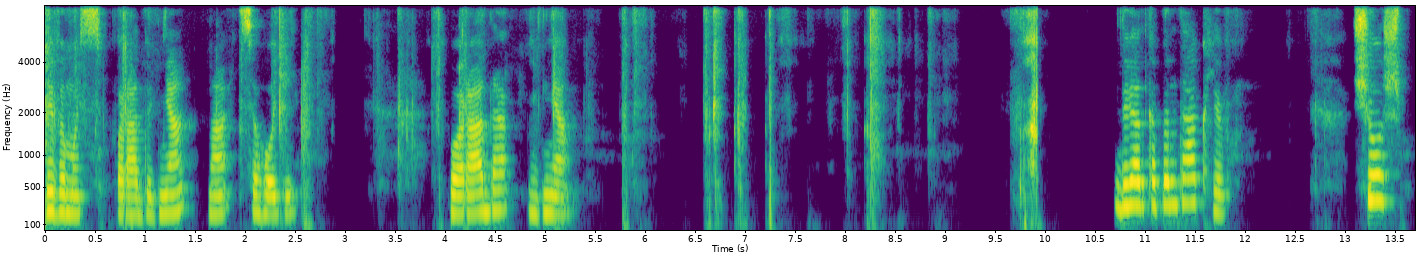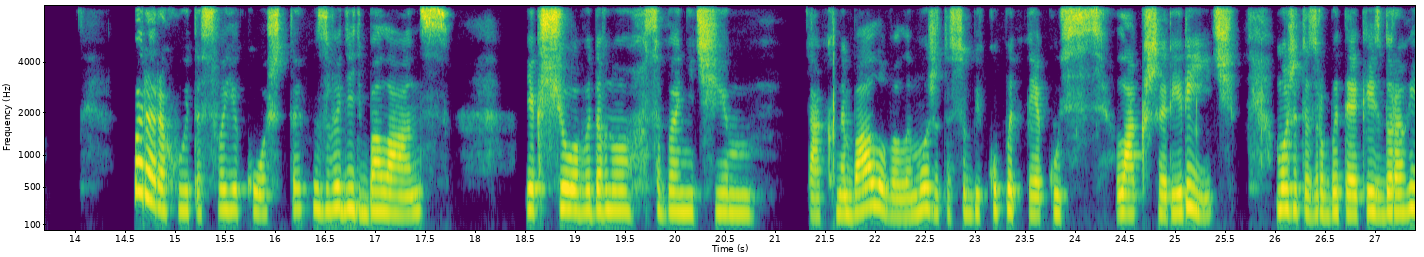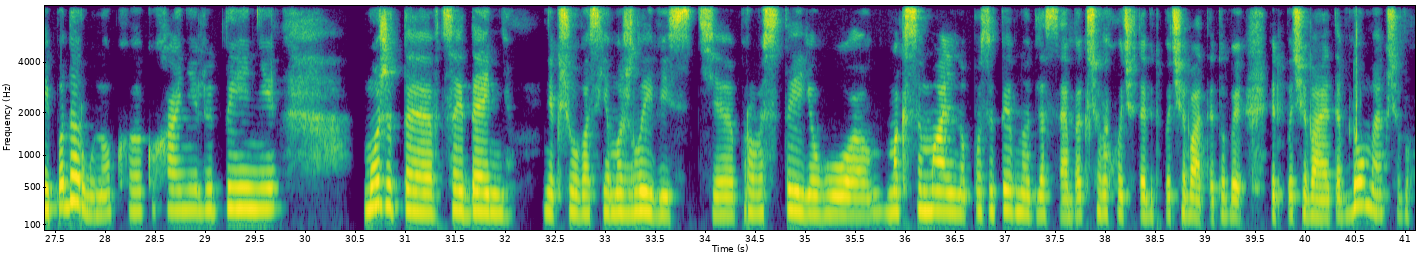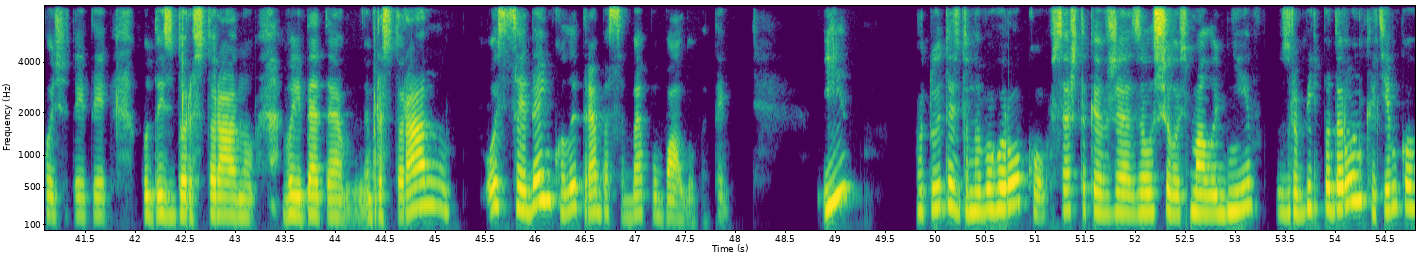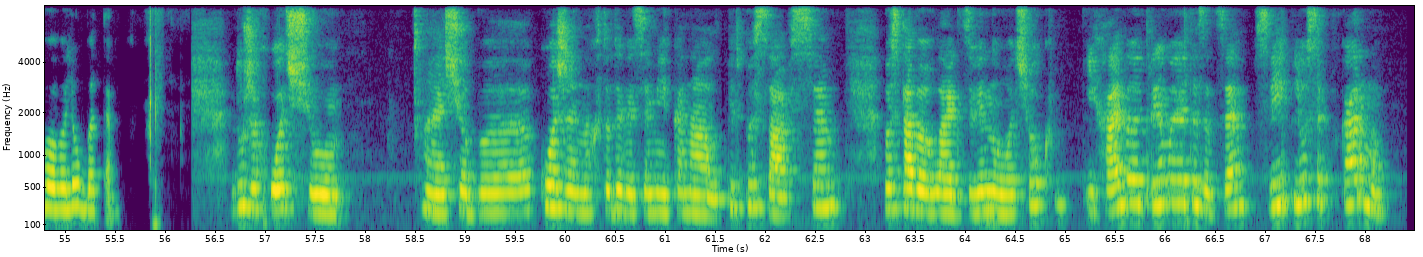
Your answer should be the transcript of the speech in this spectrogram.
Дивимось пораду дня на сьогодні. Порада дня. Дев'ятка пентаклів. Що ж, перерахуйте свої кошти, зведіть баланс. Якщо ви давно себе нічим так не балували, можете собі купити якусь лакшері річ, можете зробити якийсь дорогий подарунок е, коханій людині. Можете в цей день, якщо у вас є можливість, е, провести його максимально позитивно для себе. Якщо ви хочете відпочивати, то ви відпочиваєте вдома. Якщо ви хочете йти кудись до ресторану, ви йдете в ресторан. Ось цей день, коли треба себе побалувати. І готуйтесь до Нового року. Все ж таки вже залишилось мало днів. Зробіть подарунки тим, кого ви любите. Дуже хочу, е, щоб е, кожен, хто дивиться мій канал, підписався, поставив лайк, дзвіночок, і хай ви отримаєте за це свій плюсик в карму.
